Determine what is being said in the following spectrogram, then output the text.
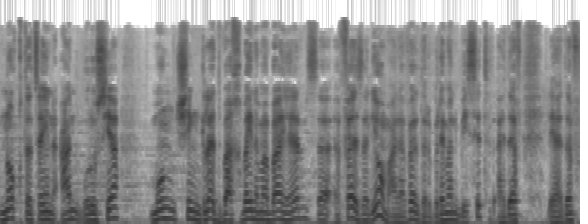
نقطتين عن بروسيا. مونشنجلادباخ بينما بايرن فاز اليوم على فيردر بريمن بستة أهداف لهدف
